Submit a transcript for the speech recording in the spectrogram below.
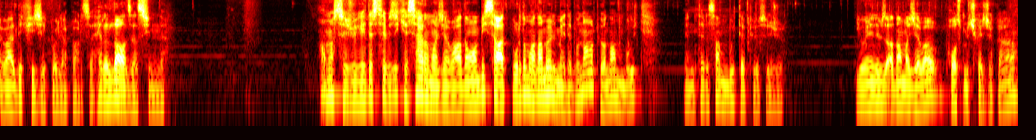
Level dip yiyecek böyle yaparsa. Herald'ı alacağız şimdi. Ama Seju gelirse bizi keser mi acaba? Adama bir saat vurdum adam ölmedi. Bu ne yapıyor lan bu it? Enteresan bu it yapıyor Seju. İyi oynadığımız adam acaba post mu çıkacak ha?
